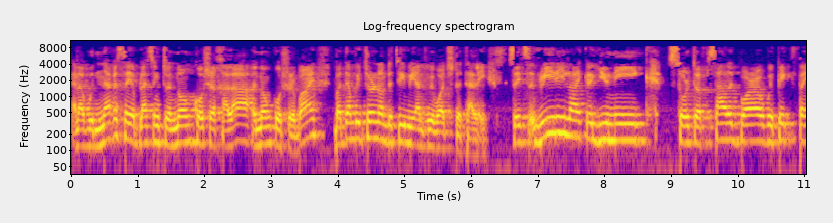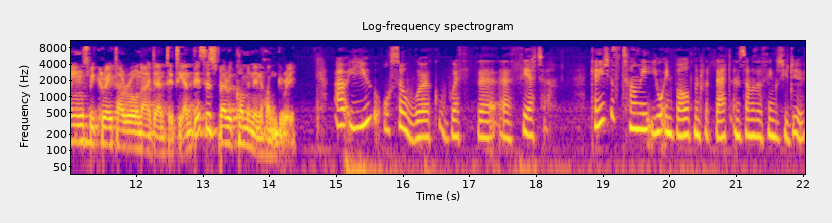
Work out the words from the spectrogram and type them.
and I would never say a blessing to a non-kosher challah, a non-kosher wine, but then we turn on the TV and we watch the telly. So it's really like a unique sort of salad bar, we pick things, we create our own identity, and this is very common in Hungary. Uh, you also work with the uh, theatre. Can you just tell me your involvement with that and some of the things you do?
